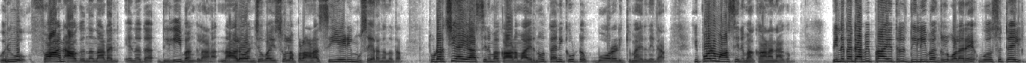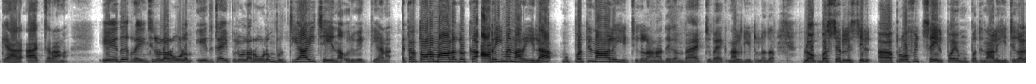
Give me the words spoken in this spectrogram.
ഒരു ഫാൻ ആകുന്ന നടൻ എന്നത് ദിലീപ് അങ്കിളാണ്. നാലോ അഞ്ചോ വയസ്സുള്ളപ്പോഴാണ് സി ഐ ഡി മൂസ ഇറങ്ങുന്നത്. തുടർച്ചയായി ആ സിനിമ കാണുമായിരുന്നു. തനിക്കൊട്ടും ബോറടിക്കുമായിരുന്നില്ല. ഇപ്പോഴും ആ സിനിമ കാണാനാകും. പിന്നെ തന്റെ അഭിപ്രായത്തിൽ ദിലീപ് അങ്കിൾ വളരെ വേഴ്സറ്റൈൽ ആക്ടറാണ് ഏത് റേഞ്ചിലുള്ള റോളും ഏത് ടൈപ്പിലുള്ള റോളും വൃത്തിയായി ചെയ്യുന്ന ഒരു വ്യക്തിയാണ്. എത്രത്തോളം ആളുകൾക്ക് അറിയുമെന്നറിയില്ല. മുപ്പത്തിനാല് ഹിറ്റുകളാണ് അദ്ദേഹം ബാക്ക് ടു ബാക്ക് നൽകിയിട്ടുള്ളത്. ബ്ലോക്ക് ബസ്റ്റർ ലിസ്റ്റിൽ പ്രോഫിറ്റ് സെയിൽ പോയ മുപ്പത്തിനാല് ഹിറ്റുകൾ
